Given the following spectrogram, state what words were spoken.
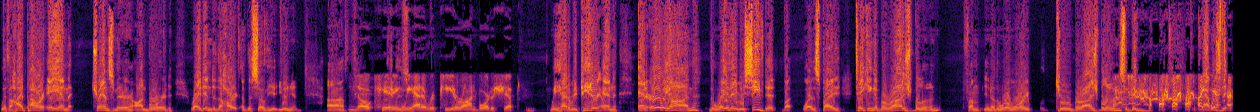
with a high power AM transmitter on board right into the heart of the Soviet Union. Uh, No kidding. was- we had a repeater on board a ship. We had a repeater, and and early on, the way they received it, but was by taking a barrage balloon from you know the World War II barrage balloons, the big that was the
